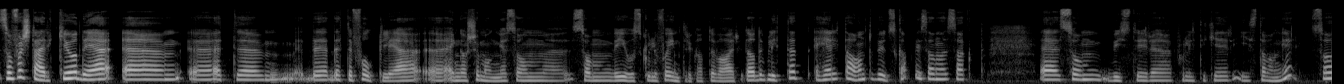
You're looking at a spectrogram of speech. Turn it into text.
så forsterker jo det, eh, et, eh, det, dette folkelige eh, engasjementet som, som, vi jo skulle få inntrykk av at det var. Det hadde blitt et helt annet budskap hvis han hadde sagt som bystyrepolitiker i Stavanger, så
